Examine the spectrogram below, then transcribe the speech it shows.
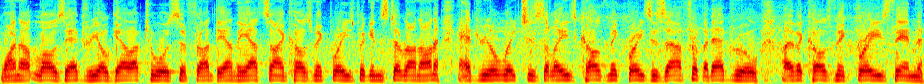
Why Not Loz, Adriel go up towards the front. Down the outside, Cosmic Breeze begins to run on. Adriel reaches the leads. Cosmic Breeze is after it, but Adriel over Cosmic Breeze. Then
